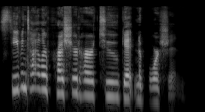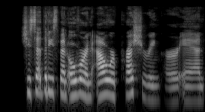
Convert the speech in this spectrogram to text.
Steven Tyler pressured her to get an abortion. She said that he spent over an hour pressuring her and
